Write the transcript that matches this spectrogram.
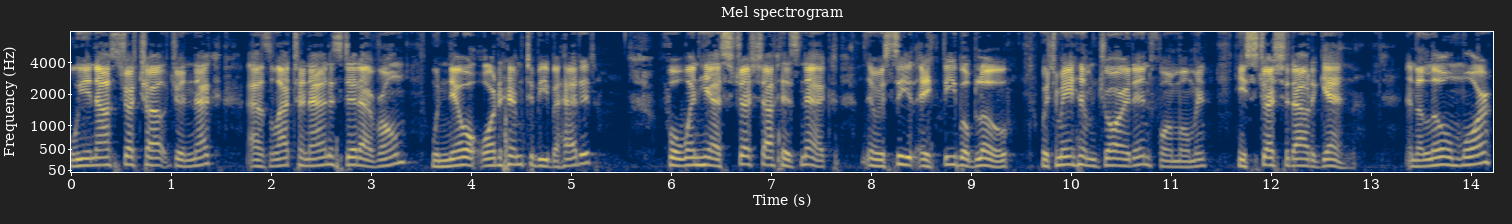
Will you not stretch out your neck as Lateranus did at Rome when Nero ordered him to be beheaded? For when he had stretched out his neck and received a feeble blow, which made him draw it in for a moment, he stretched it out again, and a little more,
